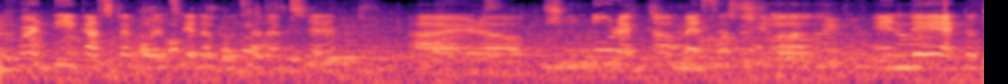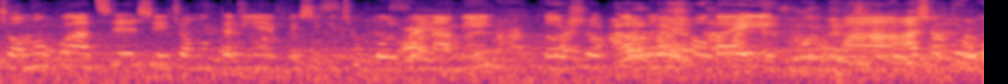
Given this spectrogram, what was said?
এফার্ট দিয়ে কাজটা করেছে, এটা বোঝা যাচ্ছে। আর সুন্দর একটা মেসেজ ছিল এন্ডে একটা চমকও আছে। সেই চমকটা নিয়ে বেশি কিছু বলব না আমি। দর্শক, আপনারা সবাই আশা করব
